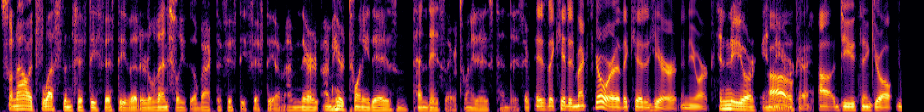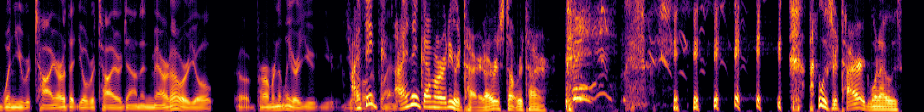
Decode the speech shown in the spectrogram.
So now it's less than 50 50 but it'll eventually go back to 50 50 I'm, I'm there I'm here 20 days and 10 days there 20 days 10 days there. is the kid in Mexico or the kid here in New York? In New York in New oh York. okay uh, do you think you'll when you retire that you'll retire down in Merida or you'll uh, permanently or you you, you I think I think I'm already retired. Artists don't retire. I was retired when I was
